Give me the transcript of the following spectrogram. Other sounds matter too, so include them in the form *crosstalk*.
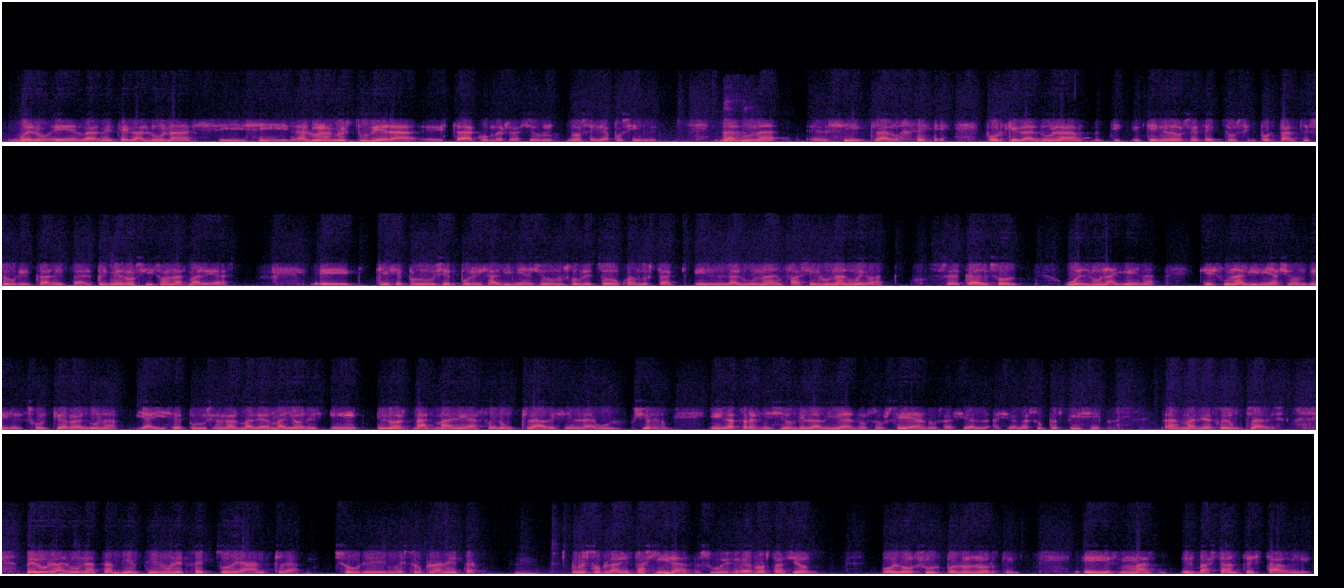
Bueno, eh, realmente la luna, si, si la luna no estuviera, esta conversación no sería posible. La Ah. luna, eh, sí, claro, *laughs* porque la luna ti- tiene dos efectos importantes sobre el planeta. El primero sí son las mareas, eh, que se producen por esa alineación, sobre todo cuando está en la luna en fase luna nueva, cerca del sol, o en luna llena, que es una alineación del sol tierra luna, y ahí se producen las mareas mayores. Y los, las mareas fueron claves en la evolución, en la transmisión de la vida de los océanos hacia, el- hacia la superficie. Las mareas fueron claves. Pero la luna también tiene un efecto de ancla sobre nuestro planeta. Nuestro planeta gira, su eje de rotación, polo sur, polo norte, eh, es más, es bastante estable.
